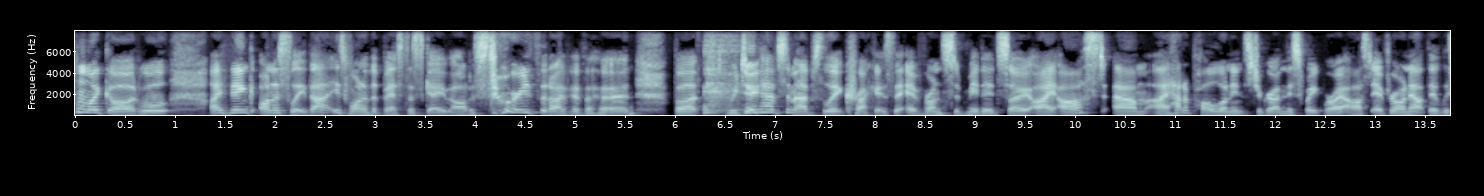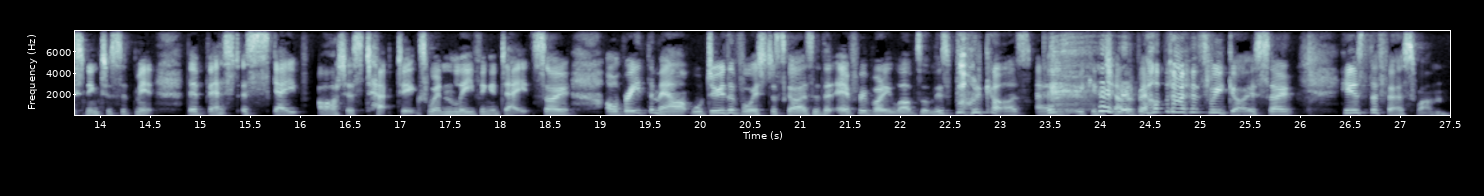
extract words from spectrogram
Oh my god. Well, I think honestly that is one of the best escape artist stories that I've ever heard. But we do have some absolute crackers that everyone submitted. So I asked, um, I had a poll on Instagram this week where I asked everyone out there listening to submit their best escape artist tactics when leaving a date. So I'll read them out. We'll do the voice disguiser that everybody loves on this podcast, and we can chat about them as we go. So here's the first one.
